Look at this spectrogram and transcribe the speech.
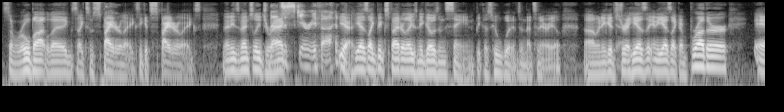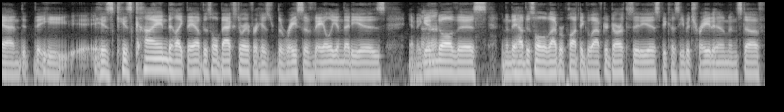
some robot legs, like some spider legs. He gets spider legs, and then he's eventually dragged. That's a scary thought. Yeah, he has like big spider legs and he goes insane because who wouldn't in that scenario? Um, and he gets dra- he has and he has like a brother and he his his kind like they have this whole backstory for his the race of alien that he is and they get Uh-huh. into all this and then they have this whole elaborate plot to go after Darth Sidious because he betrayed him and stuff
